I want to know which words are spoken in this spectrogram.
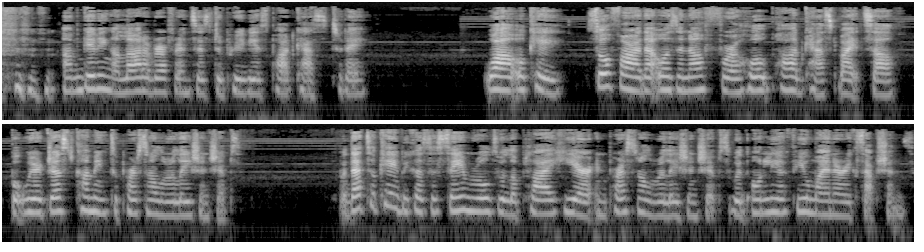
I'm giving a lot of references to previous podcasts today. Wow, okay, so far that was enough for a whole podcast by itself, but we're just coming to personal relationships. But that's okay because the same rules will apply here in personal relationships with only a few minor exceptions.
